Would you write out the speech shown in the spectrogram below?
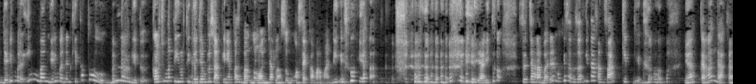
Jadi berimbang jadi badan kita tuh bener gitu. Kalau cuma tidur tiga jam terus akhirnya pas bangun loncat langsung ngosek kamar mandi itu ya. Ya itu secara badan mungkin satu saat kita akan sakit gitu ya. Karena nggak akan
